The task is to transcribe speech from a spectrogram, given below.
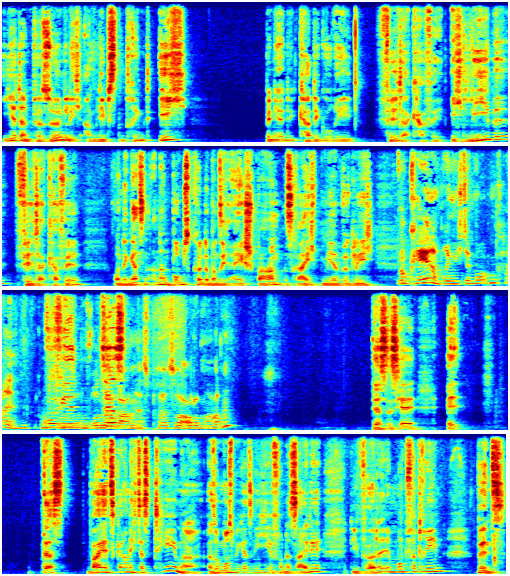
ihr denn persönlich am liebsten trinkt. Ich bin ja die Kategorie Filterkaffee. Ich liebe Filterkaffee und den ganzen anderen Bums könnte man sich eigentlich sparen. Es reicht mir wirklich Okay, dann bringe ich dir morgen keinen. Wo Auf wir unserem wunderbaren Espresso-Automaten. Das ist ja, äh, das war jetzt gar nicht das Thema. Also muss mich jetzt nicht hier von der Seite die Wörter im Mund verdrehen. Vince,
